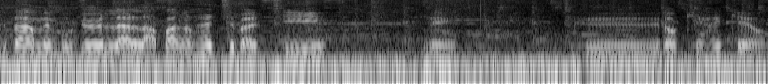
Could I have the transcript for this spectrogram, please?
그 다음에 목요일날 라방을 할지 말지. 네 그렇게 할게요.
